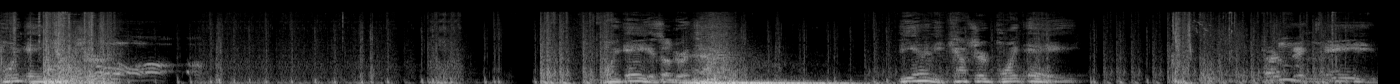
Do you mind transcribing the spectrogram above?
Point A. Point A is under attack. The enemy captured Point A. Perfect aim.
